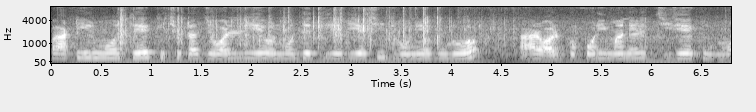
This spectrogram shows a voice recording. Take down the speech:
বাটির মধ্যে কিছুটা জল নিয়ে ওর মধ্যে দিয়ে দিয়েছি ধনে গুঁড়ো আর অল্প পরিমাণের জিরে গুঁড়ো।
